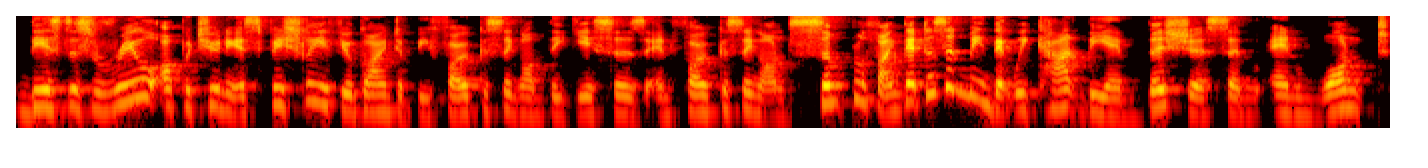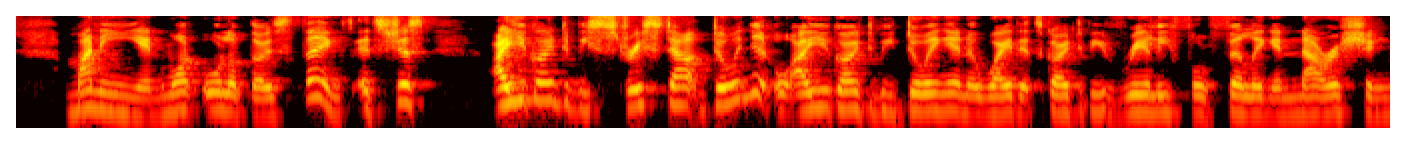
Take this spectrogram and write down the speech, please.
there's this real opportunity, especially if you're going to be focusing on the yeses and focusing on simplifying. That doesn't mean that we can't be ambitious and, and want money and want all of those things. It's just are you going to be stressed out doing it or are you going to be doing it in a way that's going to be really fulfilling and nourishing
